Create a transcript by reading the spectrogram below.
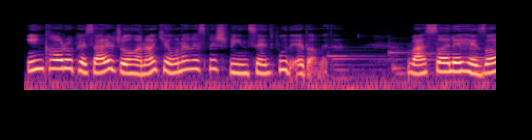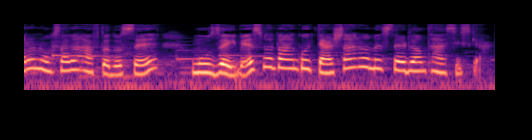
این کار رو پسر جوهانا که اونم اسمش وینسنت بود ادامه داد. و سال 1973 موزه‌ای به اسم ونگوک در شهر آمستردام تأسیس کرد.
